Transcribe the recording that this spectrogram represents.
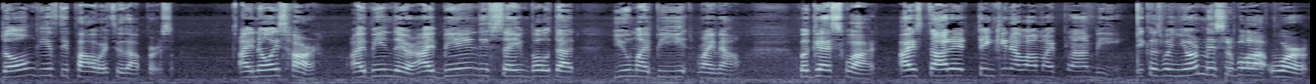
don't give the power to that person. I know it's hard. I've been there. I've been in the same boat that you might be right now. But guess what? I started thinking about my plan B. Because when you're miserable at work,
